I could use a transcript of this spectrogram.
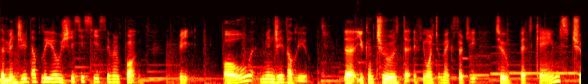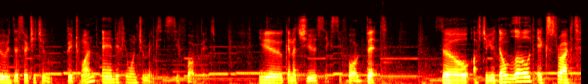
the MinGW GCC 7.30 MinGW the you can choose the if you want to make 32 bit games choose the 32 bit one and if you want to make 64 bit you're gonna choose 64 bit so after you download extract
